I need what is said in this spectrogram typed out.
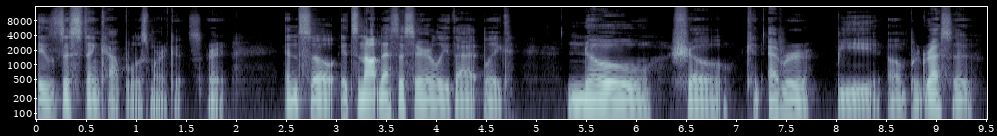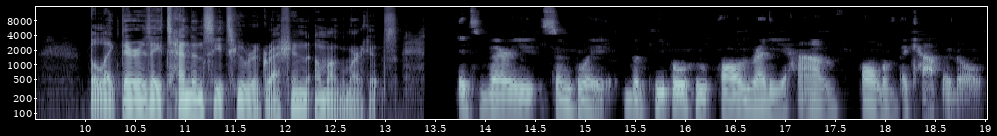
existing capitalist markets, right? And so it's not necessarily that like no show can ever be um, progressive, but like there is a tendency to regression among markets. It's very simply the people who already have all of the capital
